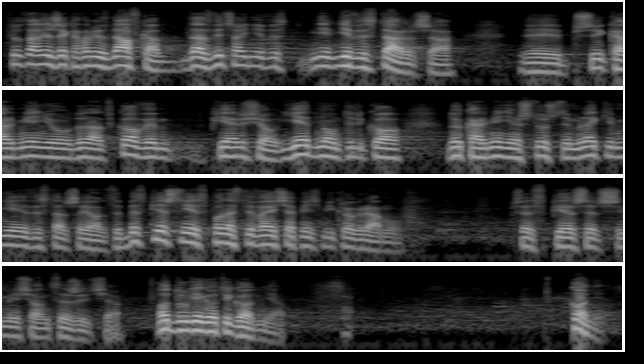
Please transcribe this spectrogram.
To zależy, jaka tam jest dawka. Zazwyczaj nie, nie, nie wystarcza. Y, Przy karmieniu dodatkowym piersią jedną tylko dokarmieniem sztucznym mlekiem nie jest wystarczające. Bezpiecznie jest podać te 25 mikrogramów przez pierwsze 3 miesiące życia. Od drugiego tygodnia. Koniec.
